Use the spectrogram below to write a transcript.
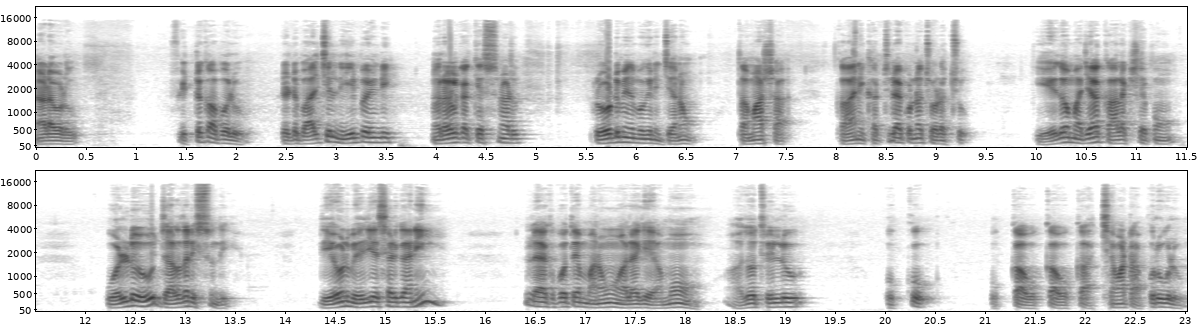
నడవడు. ఫిట్టు కాబోలు రెండు బాల్చీలు నీరిపోయింది నొరలు కక్కేస్తున్నాడు. రోడ్డు మీద ముగిన జనం తమాషా కానీ ఖర్చు లేకుండా చూడొచ్చు. ఏదో మజా కాలక్షేపం. ఒళ్ళు జలధరిస్తుంది దేవుడు మేలు చేశాడు కానీ లేకపోతే మనము అలాగే అమ్మో అదో థ్రిల్లు ఉక్కు ఉక్క ఉక్క ఉక్క చెమట పురుగులు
